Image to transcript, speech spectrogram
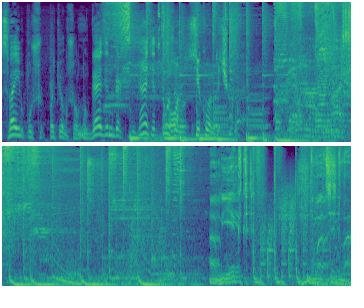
своим пуш- путем шел. Ну, Гайзенберг, понимаете, тоже... О, вот- секундочку. Объект 22.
